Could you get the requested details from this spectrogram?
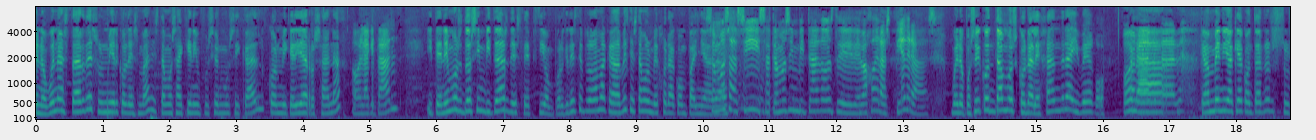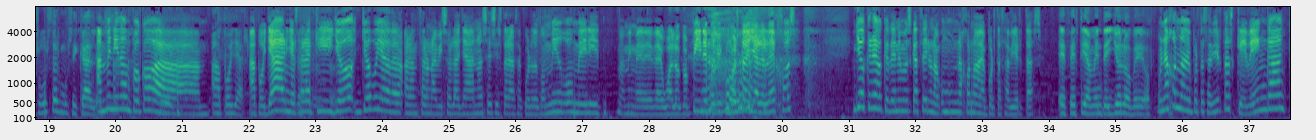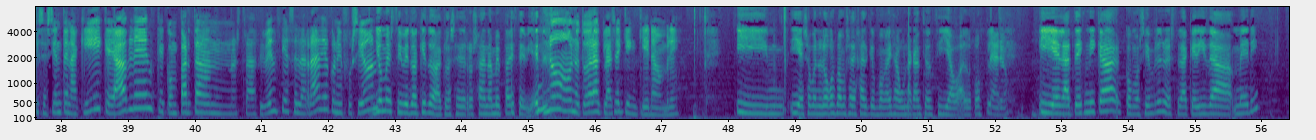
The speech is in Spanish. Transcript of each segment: Bueno, buenas tardes, un miércoles más. Estamos aquí en Infusión Musical con mi querida Rosana. Hola, ¿qué tal? Y tenemos dos invitadas de excepción, porque en este programa cada vez estamos mejor acompañadas. Somos así, sacamos invitados de debajo de las piedras. Bueno, pues hoy contamos con Alejandra y Bego. Hola, ¿qué tal? Que han venido aquí a contarnos sus gustos musicales. Han venido un poco a, A apoyar. a apoyar y a estar aquí. Yo, yo voy a, lanzar una avisola ya, no sé si estarás de acuerdo conmigo. Mary, a mí me da igual lo que opine, porque como está ella a lo lejos. Yo creo que tenemos que hacer una, una jornada de puertas abiertas. Efectivamente, yo lo veo. Una jornada de puertas abiertas que vengan, que se sienten aquí, que hablen, que compartan nuestras vivencias en la radio con infusión. Yo me estoy viendo aquí toda la clase de Rosana, me parece bien. No, no toda la clase, quien quiera, hombre. Y, y eso, bueno, luego os vamos a dejar que pongáis alguna cancioncilla o algo. Claro. Y en la técnica, como siempre, nuestra querida Mary,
